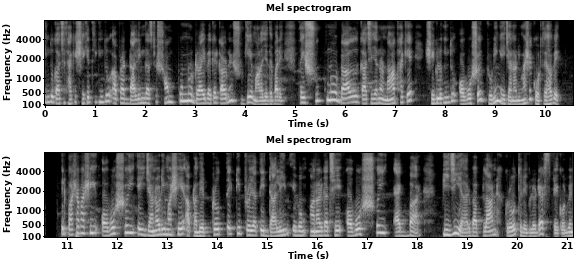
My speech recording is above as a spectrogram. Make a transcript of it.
কিন্তু গাছে থাকে, সেক্ষেত্রে কিন্তু আপনার ডালিম গাছটা সম্পূর্ণ ড্রাই ব্যাকের কারণে শুকিয়ে মারা যেতে পারে। তাই শুকনো ডাল গাছে যেন না থাকে, সেগুলো কিন্তু অবশ্যই প্রুনিং এই জানুয়ারি মাসে করতে হবে। এর পাশাপাশি অবশ্যই এই জানুয়ারি মাসে আপনাদের প্রত্যেকটি প্রজাতির ডালিম এবং আনার গাছে অবশ্যই একবার পিজিআর বা প্লান্ট গ্রোথ রেগুলেটর স্প্রে করবেন।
